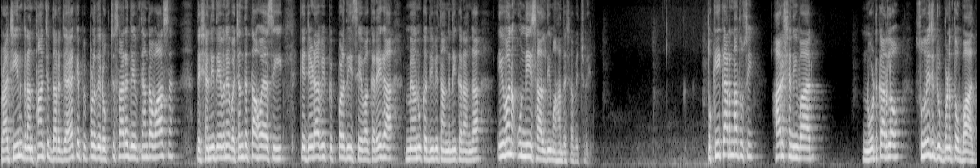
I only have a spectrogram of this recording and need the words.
ਪ੍ਰਾਚੀਨ ਗ੍ਰੰਥਾਂ 'ਚ ਦਰਜ ਹੈ ਕਿ ਪਿੱਪਲ ਦੇ ਰੁੱਖ 'ਚ ਸਾਰੇ ਦੇਵਤਿਆਂ ਦਾ ਵਾਸ ਹੈ। ਤੇ ਸ਼ਨੀ ਦੇਵ ਨੇ ਵਚਨ ਦਿੱਤਾ ਹੋਇਆ ਸੀ ਕਿ ਜਿਹੜਾ ਵੀ ਪਿੱਪਲ ਦੀ ਸੇਵਾ ਕਰੇਗਾ, ਮੈਂ ਉਹਨੂੰ ਕਦੀ ਵੀ ਤੰਗ ਨਹੀਂ ਕਰਾਂਗਾ ਈਵਨ 19 ਸਾਲ ਦੀ ਮਹਾਦਸ਼ਾ ਵਿੱਚ ਵੀ। ਤਾਂ ਕੀ ਕਰਨਾ ਤੁਸੀਂ? ਹਰ ਸ਼ਨੀਵਾਰ ਨੋਟ ਕਰ ਲਓ, ਸੂਰਜ ਡੁੱਬਣ ਤੋਂ ਬਾਅਦ,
